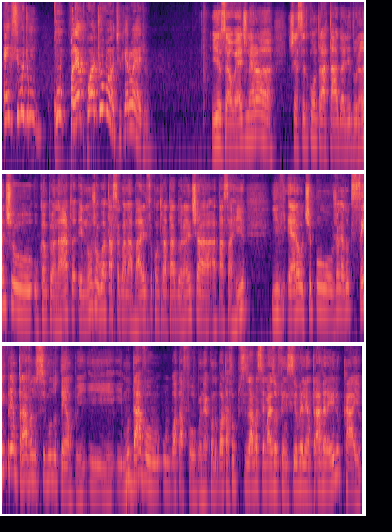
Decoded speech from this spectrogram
é em cima de um completo coadjuvante, que era o Edno. Isso, é, o Edno era tinha sido contratado ali durante o, o, campeonato. Ele não jogou a Taça Guanabara, ele foi contratado durante a, a Taça Rio. E era o tipo o jogador que sempre entrava no segundo tempo e, e, e mudava o, o, Botafogo, né? Quando o Botafogo precisava ser mais ofensivo, ele entrava, era ele o Caio,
